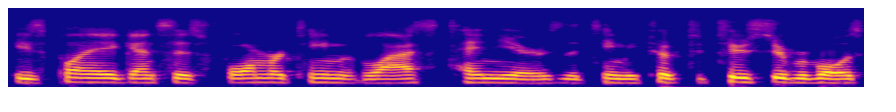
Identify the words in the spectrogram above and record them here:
he's playing against his former team of the last 10 years, the team he took to two Super Bowls,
